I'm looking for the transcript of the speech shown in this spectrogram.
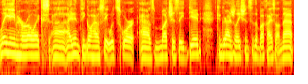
late game heroics. Uh, I didn't think Ohio State would score as much as they did. Congratulations to the Buckeyes on that.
